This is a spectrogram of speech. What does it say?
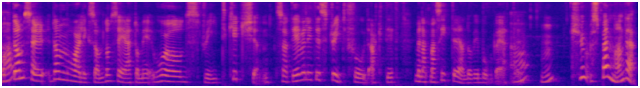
Och Ja. de, säger, de, har liksom, de säger att de är World Street Kitchen. Så att det är väl lite street food-aktigt, men att man sitter ändå vid bord och äter. Ja. Kul, spännande.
